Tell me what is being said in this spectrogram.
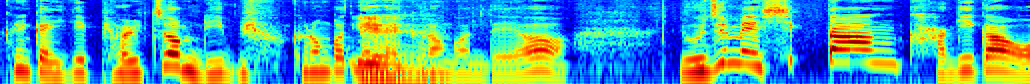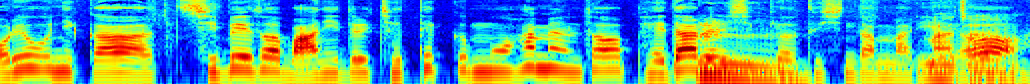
그러니까 이게 별점 리뷰 그런 것 때문에 예. 그런 건데요. 요즘에 식당 가기가 어려우니까 집에서 많이들 재택근무하면서 배달을 음. 시켜 드신단 말이에요. 맞아요.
